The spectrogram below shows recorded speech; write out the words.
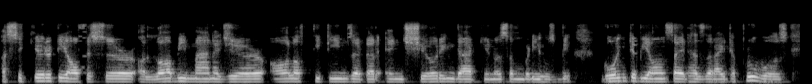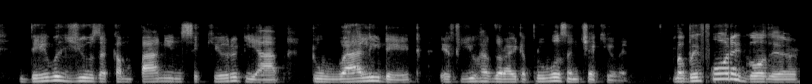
A security officer, a lobby manager, all of the teams that are ensuring that you know somebody who's be, going to be on site has the right approvals, they will use a companion security app to validate if you have the right approvals and check you in. But before I go there,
